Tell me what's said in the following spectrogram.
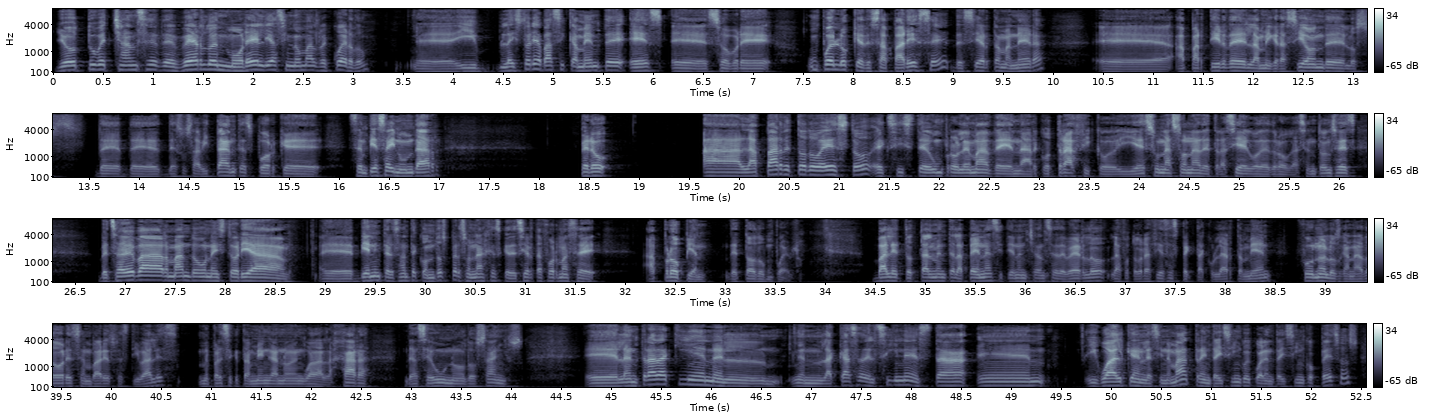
yo tuve chance de verlo en Morelia, si no mal recuerdo, eh, y la historia básicamente es eh, sobre un pueblo que desaparece de cierta manera eh, a partir de la migración de, los, de, de- de sus habitantes porque se empieza a inundar. Pero a la par de todo esto existe un problema de narcotráfico y es una zona de trasiego de drogas. Entonces, Betsabe va armando una historia eh, bien interesante con dos personajes que de cierta forma se apropian de todo un pueblo. Vale totalmente la pena si tienen chance de verlo. La fotografía es espectacular también. Fue uno de los ganadores en varios festivales. Me parece que también ganó en Guadalajara de hace uno o dos años. Eh, la entrada aquí en, el, en la casa del cine está en, igual que en el cinema, 35 y 45 pesos.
